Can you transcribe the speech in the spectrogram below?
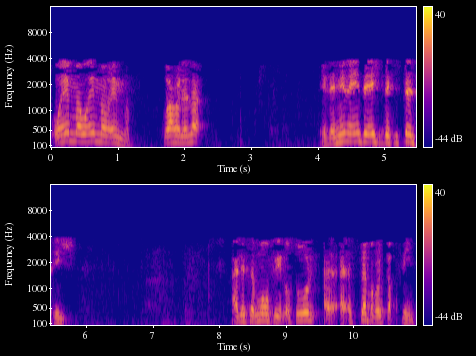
وإما وإما وإما. صح ولا لا؟ إذا هنا أنت إيش بدك تستنتج؟ هذا يسموه في الأصول آه، السبب والتقسيم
